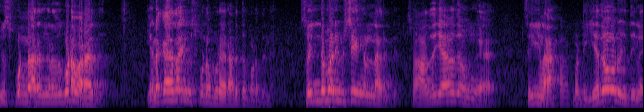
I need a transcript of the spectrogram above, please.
யூஸ் பண்ணாருங்கிறது கூட வராது. எனக்காக தான் யூஸ் பண்ண போகிறார் அடுத்த படத்தில். ஸோ இந்த மாதிரி விஷயங்கள்லாம் இருக்குது ஸோ அதையாவது அவங்க செய்யலாம். பட் ஏதோ ஒரு இதில்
